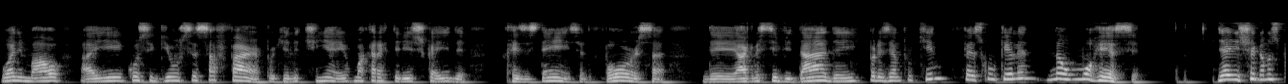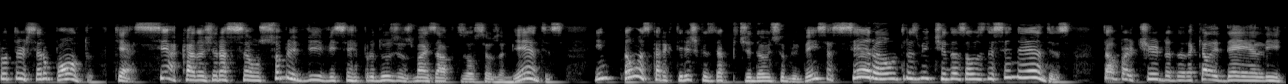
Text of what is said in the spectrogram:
o animal aí conseguiu se safar porque ele tinha aí uma característica aí de resistência, de força, de agressividade, aí, por exemplo, que fez com que ele não morresse. E aí chegamos para o terceiro ponto, que é se a cada geração sobrevive e se reproduzem os mais aptos aos seus ambientes, então as características de aptidão e sobrevivência serão transmitidas aos descendentes. Então, a partir da, daquela ideia ali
